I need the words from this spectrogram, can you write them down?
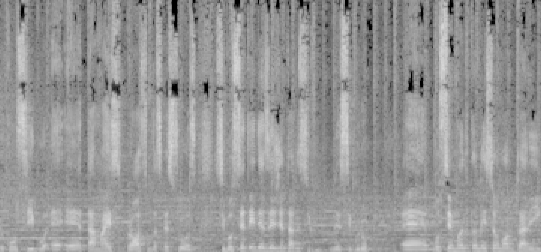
eu consigo estar é, é, tá mais próximo das pessoas. Se você tem desejo de entrar nesse, nesse grupo, é, você manda também seu nome para mim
